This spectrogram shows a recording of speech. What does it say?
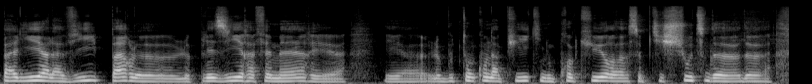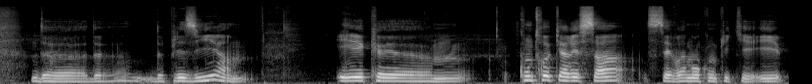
pallier à la vie par le, plaisir éphémère et, et euh, le bouton qu'on appuie qui nous procure ce petit shoot de, de, de plaisir. Et que euh, contrecarrer ça, c'est vraiment compliqué. Et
